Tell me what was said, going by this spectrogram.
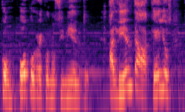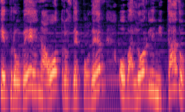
con poco reconocimiento. Alienta a aquellos que proveen a otros de poder o valor limitado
